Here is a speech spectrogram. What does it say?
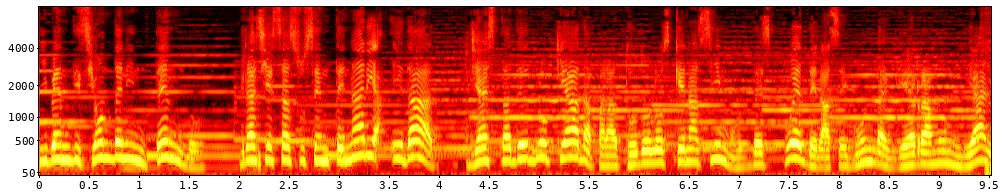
y bendición de Nintendo, gracias a su centenaria edad, ya está desbloqueada para todos los que nacimos después de la Segunda Guerra Mundial.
